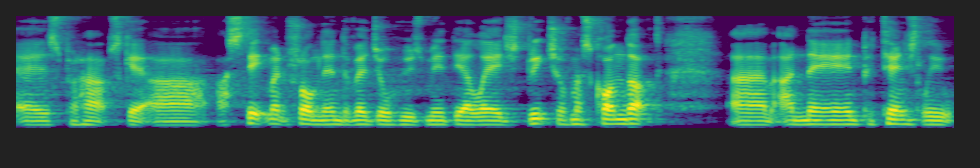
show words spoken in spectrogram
is perhaps get a, a statement from the individual who's made the alleged breach of misconduct. Um, and then potentially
